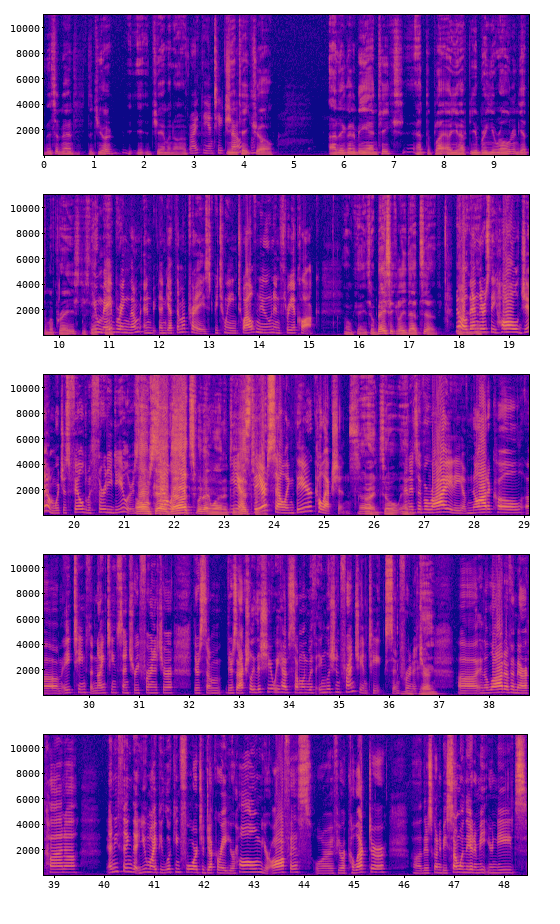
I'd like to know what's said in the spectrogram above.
this event that you're i- i- chairman of, Right, the antique the show. antique show. Are there going to be antiques at the play? Or uh, you have to you bring your own and get them appraised? Is You may the- bring them and, and get them appraised between 12 noon and 3 o'clock. Okay, so basically that's it. No, then there's the whole gym, which is filled with 30 dealers that Okay, that's what I wanted to yes, get to. Yes, they're selling their collections. All right, so And it's a variety of nautical, um, 18th and 19th century furniture. There's some. There's actually this year we have someone with English and French antiques and furniture, Okay. uh, and a lot of Americana. Anything that you might be looking for to decorate your home, your office, or if you're a collector, uh, there's going to be someone there to meet your needs.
